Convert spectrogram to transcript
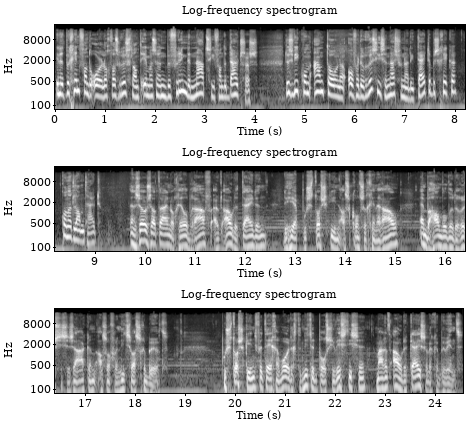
In het begin van de oorlog was Rusland immers een bevriende natie van de Duitsers. Dus wie kon aantonen over de Russische nationaliteit te beschikken, kon het land uit. En zo zat daar nog heel braaf uit oude tijden de heer Pustoschkin als consul-generaal en behandelde de Russische zaken alsof er niets was gebeurd. Pustoschkin vertegenwoordigde niet het bolsjewistische, maar het oude keizerlijke bewind.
